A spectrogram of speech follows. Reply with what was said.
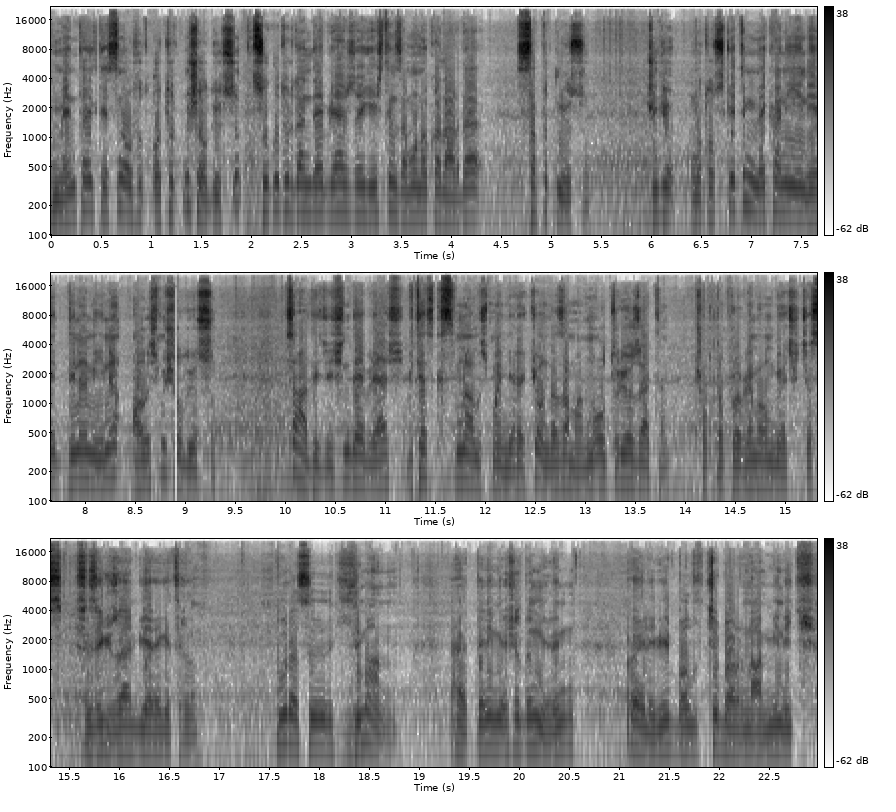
mentalitesini oturt- oturtmuş oluyorsun. Scooter'dan debriyajla geçtiğin zaman o kadar da sapıtmıyorsun. Çünkü motosikletin mekaniğini, dinamiğine alışmış oluyorsun. Sadece işin debriyaj, vites kısmına alışman gerekiyor. Onda zamanla oturuyor zaten. Çok da problem olmuyor açıkçası. Sizi güzel bir yere getirdim. Burası liman. Evet benim yaşadığım yerin böyle bir balıkçı barınağı minik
